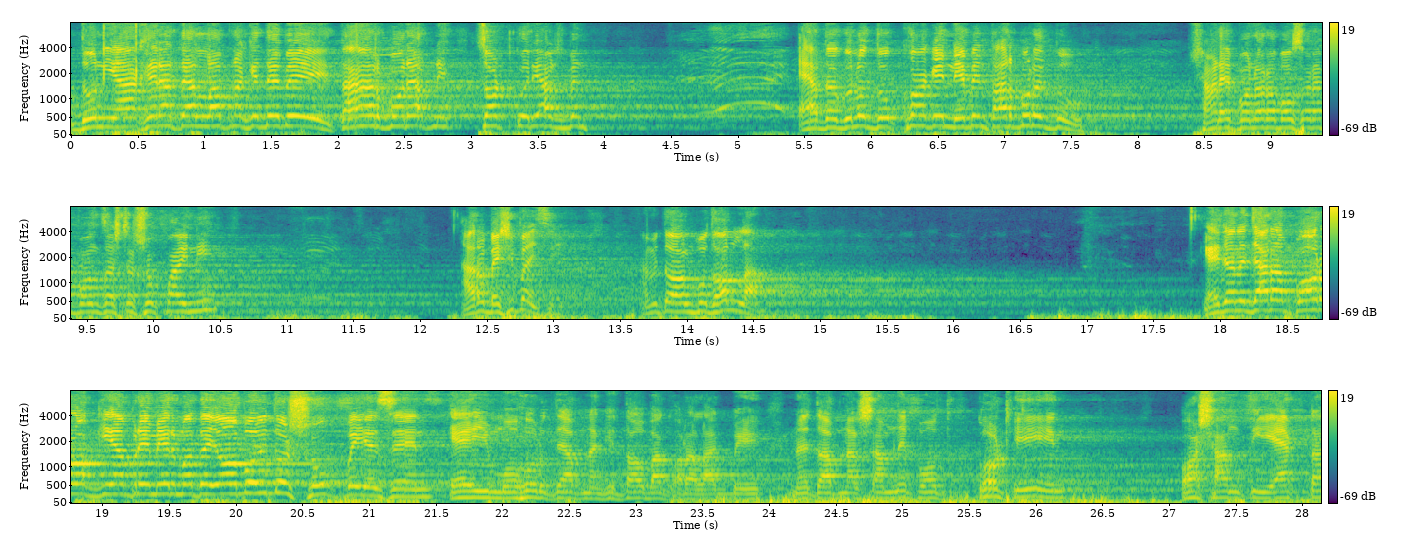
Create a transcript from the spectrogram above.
দুনিয়া আখেরাতে আল্লাহ আপনাকে দেবে। তারপরে আপনি চট করে আসবেন। এতগুলো দুঃখ আগে নেবেন, তারপরে তো। সাড়ে পনেরো বছরে পঞ্চাশটা সুখ পাইনি। আরও বেশি পাইছি। আমি তো অল্প ধরলাম। এই জন্য যারা পরকিয়া প্রেমের মধ্যে অবৈধ সুখ পেয়েছেন, এই মুহূর্তে আপনাকে তবা করা লাগবে। নয়তো আপনার সামনে পথ কঠিন। অশান্তি একটা,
